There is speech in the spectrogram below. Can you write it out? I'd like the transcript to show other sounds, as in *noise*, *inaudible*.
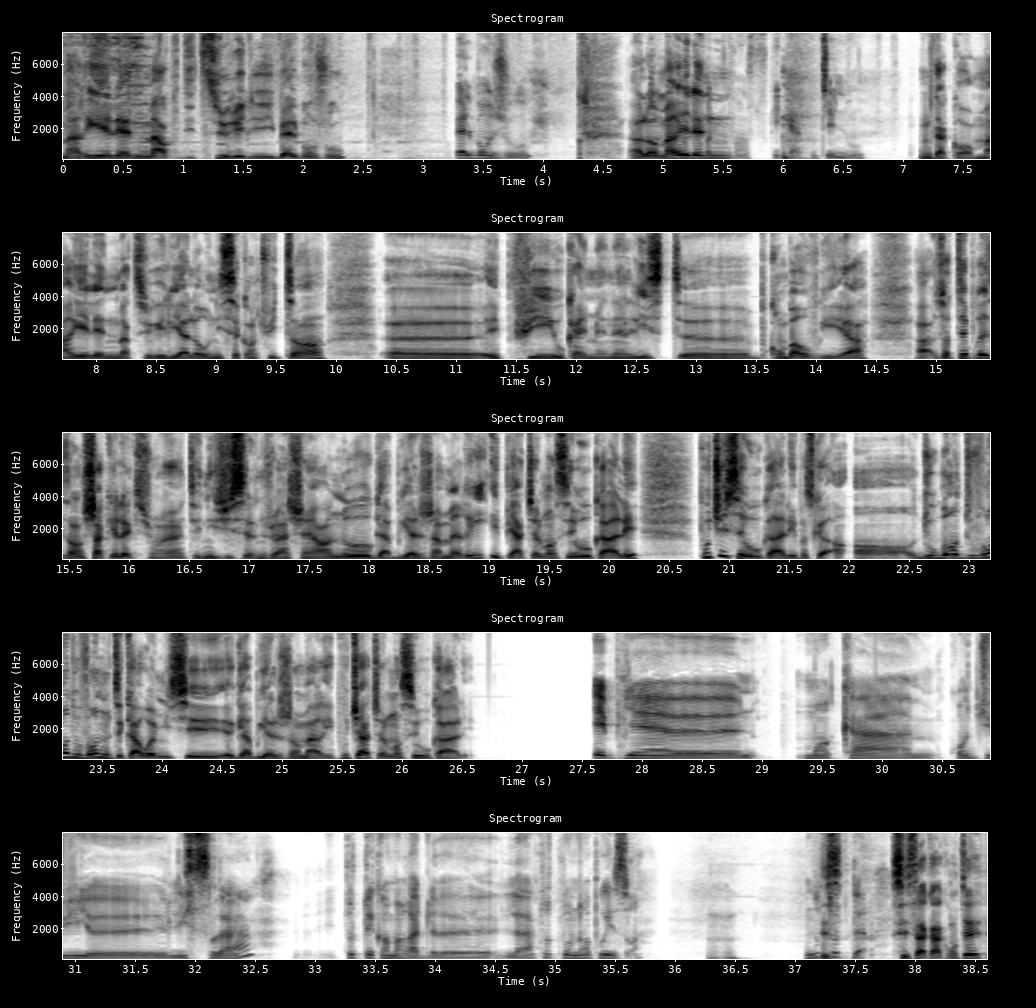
Marie-Hélène Marc Ditsurelli, bel bonjour. Bel bonjour. Alors, Marie-Hélène. Qui a écouté nous. *laughs* D'accord. Marie-Hélène Maturelli, alors on y 58 ans. Euh, et puis, ou quand une liste euh, combat ouvrier. Hein. Ah, vous êtes présent chaque élection. Hein. Tenez Gisèle Joachim Arnaud, Gabriel Jean-Marie. Et puis actuellement, c'est où qu'à aller Pourquoi c'est où qu'à aller Parce que devant, devant, devant, nous t'es monsieur Gabriel Jean-Marie. Pourquoi actuellement, c'est où qu'à aller Eh bien, euh, mon cas conduit euh, l'islam. Tous les camarades là, tout le monde en prison. Mm c'est ça qu'a compté?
